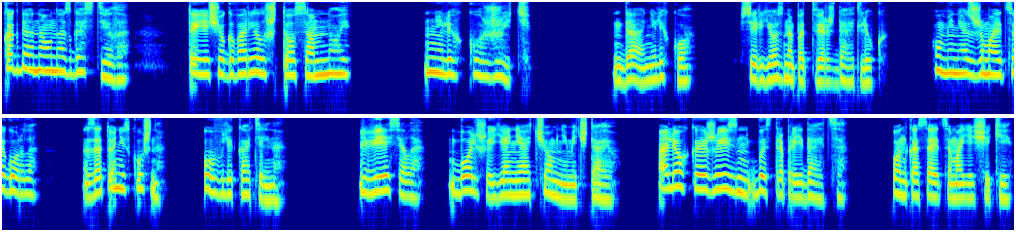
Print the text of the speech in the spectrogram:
«Когда она у нас гостила, ты еще говорил, что со мной нелегко жить». «Да, нелегко», — серьезно подтверждает Люк. «У меня сжимается горло. Зато не скучно, увлекательно. Весело. Больше я ни о чем не мечтаю. А легкая жизнь быстро приедается». Он касается моей щеки.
